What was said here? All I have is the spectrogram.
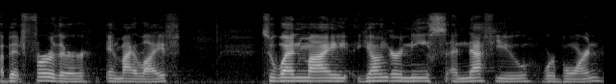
a bit further in my life to when my younger niece and nephew were born.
